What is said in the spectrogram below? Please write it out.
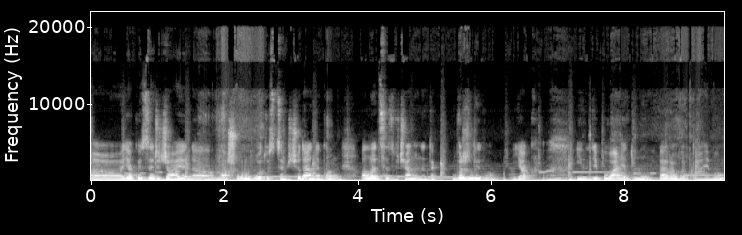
е, якось заряджає на нашу роботу з цим щоденником, але це, звичайно, не так важливо, як іноді буває, тому перегортаємо.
